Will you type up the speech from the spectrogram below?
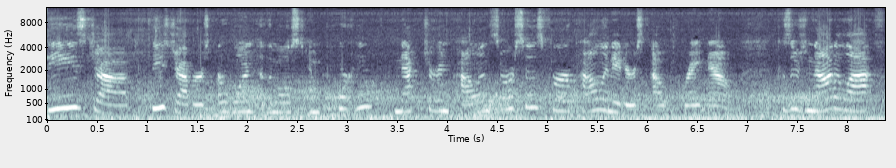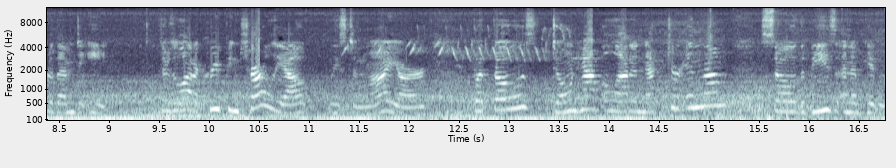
These job, these jobbers are one of the most important nectar and pollen sources for our pollinators out right now because there's not a lot for them to eat. There's a lot of creeping Charlie out, at least in my yard, but those don't have a lot of nectar in them, so the bees end up getting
